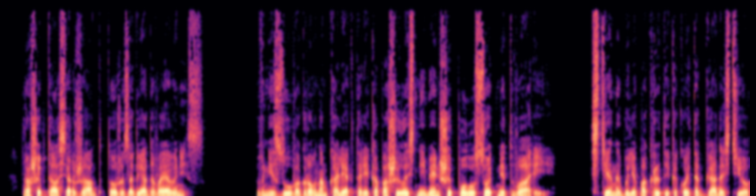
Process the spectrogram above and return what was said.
– прошептал сержант, тоже заглядывая вниз. Внизу в огромном коллекторе копошилось не меньше полусотни тварей. Стены были покрыты какой-то гадостью,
